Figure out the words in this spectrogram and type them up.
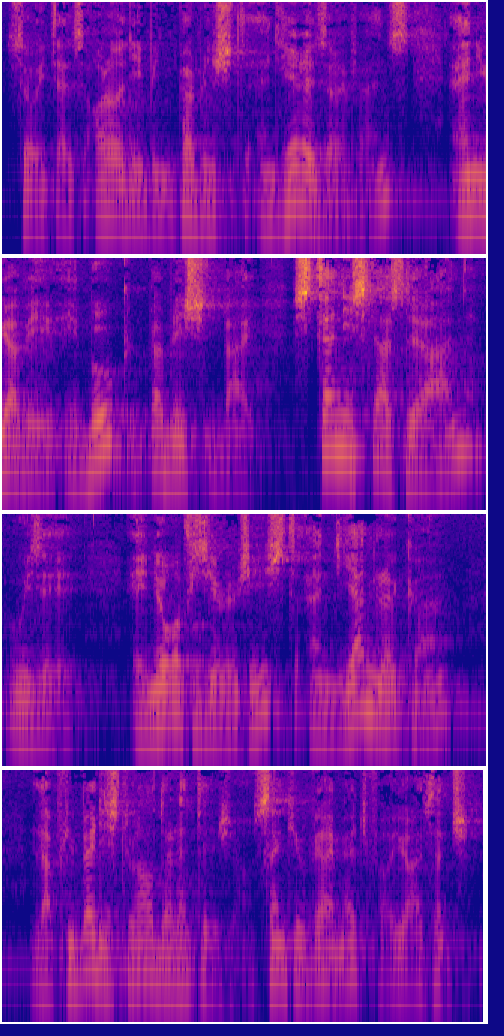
So it has already been published, and here is the reference. And you have a, a book published by Stanislas Dehaene, who is a, a neurophysiologist, and Yann LeCun, La plus belle histoire de l'intelligence. Thank you very much for your attention.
